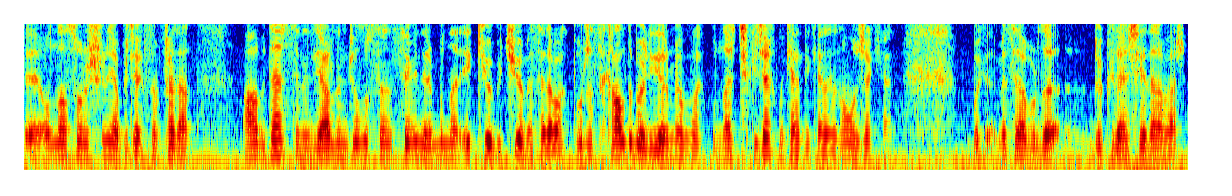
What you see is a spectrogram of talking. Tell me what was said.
e, ondan sonra şunu yapacaksın falan. Abi derseniz yardımcı olursanız sevinirim. Bunlar ekiyor biçiyor mesela. Bak burası kaldı böyle yarım yamalak. Bunlar çıkacak mı kendi kendine? Ne olacak yani? Bak mesela burada dökülen şeyler var.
